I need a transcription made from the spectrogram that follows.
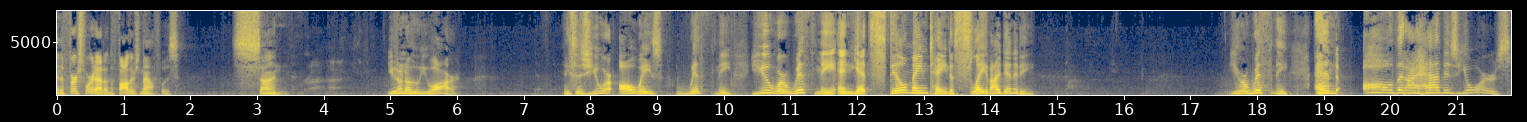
And the first word out of the father's mouth was, Son. You don't know who you are. And he says, You are always with me. You were with me and yet still maintained a slave identity. You're with me, and all that I have is yours.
